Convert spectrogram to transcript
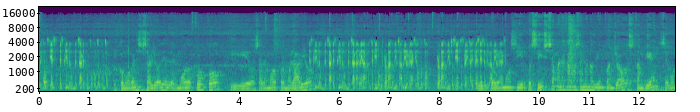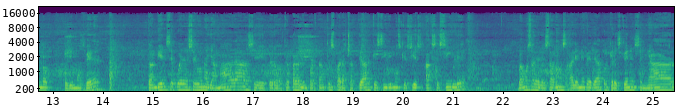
Windows 10. Escribe un mensaje punto punto punto. Y como ven, se salió del, del modo foco y, o sea, del modo formulario. Escribe un mensaje, escribe un mensaje, agregar contenido, probando mil, abrir reacción, botón, probando 1233, Y podemos ir, pues sí, sí se maneja más o menos bien con Jaws también, según lo pudimos ver. También se puede hacer una llamada, se- pero acá para lo importante es para chatear, que sí vimos que sí es accesible. Vamos a regresarnos al NVDA porque les quiero enseñar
